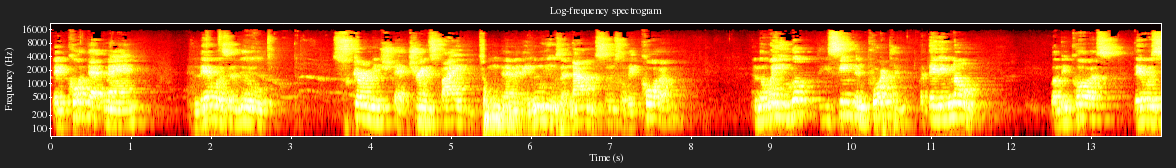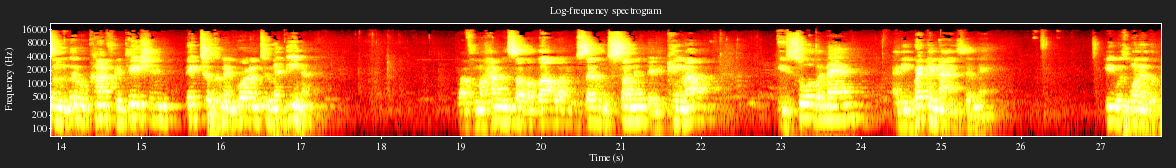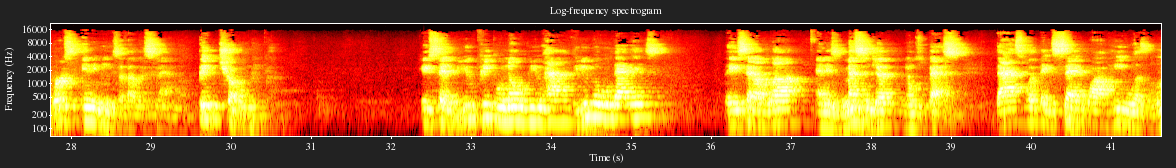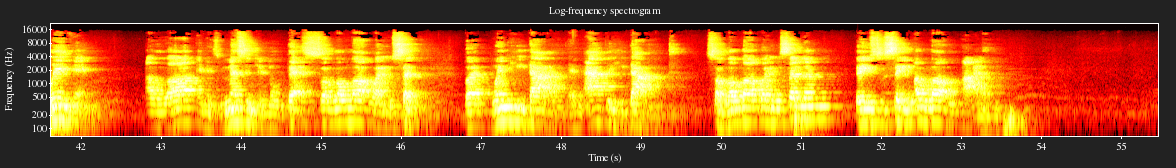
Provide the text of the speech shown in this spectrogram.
They caught that man, and there was a little skirmish that transpired between them, and they knew he was a non-Muslim, so they caught him. And the way he looked, he seemed important, but they didn't know him. But because there was some little confrontation, they took him and brought him to Medina. Prophet Muhammad sallallahu wasallam was summoned and he came out. He saw the man and he recognized the man. He was one of the worst enemies of Al-Islam, a big troublemaker. He said, you people know who you have? Do you know who that is? They said Allah and his messenger knows best. That's what they said while he was living. Allah and his messenger know best. Sallallahu alayhi wa But when he died and after he died, sallallahu alayhi wasallam, they used to say, Allahu A'lam.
